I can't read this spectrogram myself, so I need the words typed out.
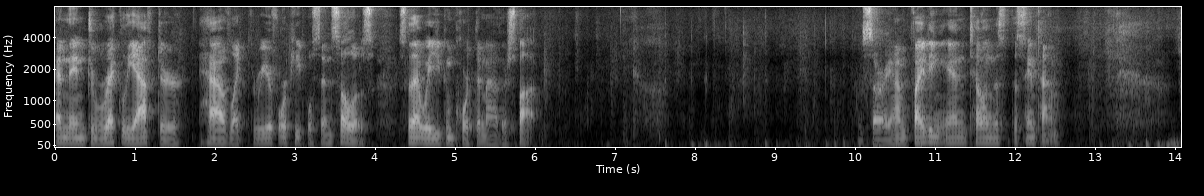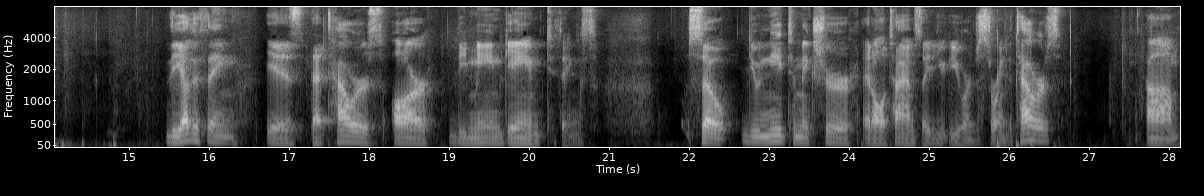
and then directly after have like three or four people send solos so that way you can port them out of their spot. Sorry, I'm fighting and telling this at the same time. The other thing is that towers are the main game to things. So you need to make sure at all times that you, you are destroying the towers. Um,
